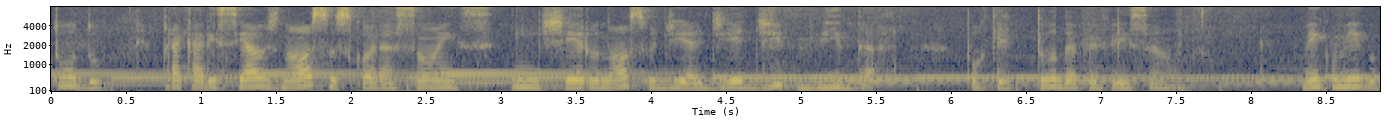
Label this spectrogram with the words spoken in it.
Tudo para acariciar os nossos corações e encher o nosso dia a dia de vida, porque tudo é perfeição. Vem comigo!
